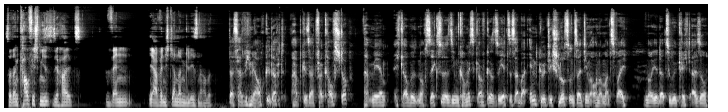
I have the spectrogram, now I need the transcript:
So, dann kaufe ich mir sie halt, wenn, ja, wenn ich die anderen gelesen habe. Das habe ich mir auch gedacht. Hab gesagt, Verkaufsstopp. Hab mir, ich glaube, noch sechs oder sieben Comics gekauft. Also jetzt ist aber endgültig Schluss und seitdem auch noch mal zwei neue dazu gekriegt. Also,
